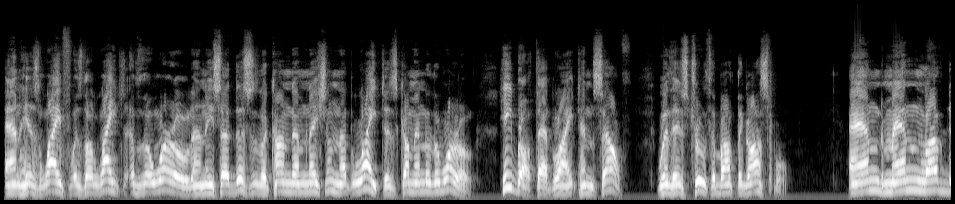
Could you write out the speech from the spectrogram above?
and his life was the light of the world. And he said, This is the condemnation that light has come into the world. He brought that light himself with his truth about the gospel. And men loved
